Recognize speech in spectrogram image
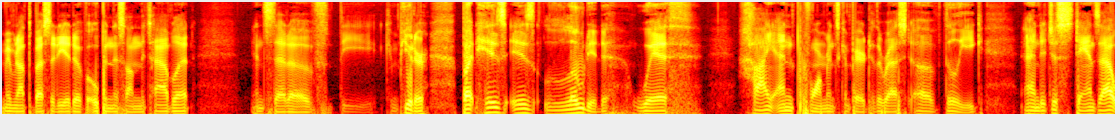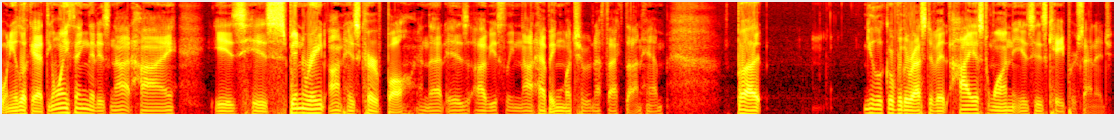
maybe not the best idea to open this on the tablet instead of the computer, but his is loaded with high end performance compared to the rest of the league. And it just stands out when you look at it. The only thing that is not high is his spin rate on his curveball, and that is obviously not having much of an effect on him. But you look over the rest of it, highest one is his K percentage.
